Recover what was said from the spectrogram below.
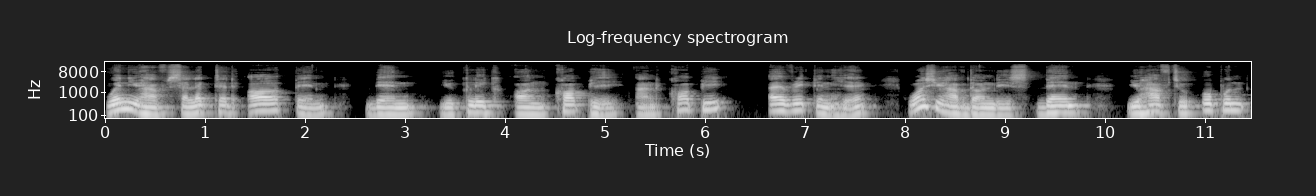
when you have selected all thing, then you click on copy and copy everything here. Once you have done this, then you have to open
